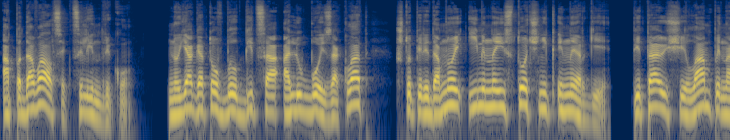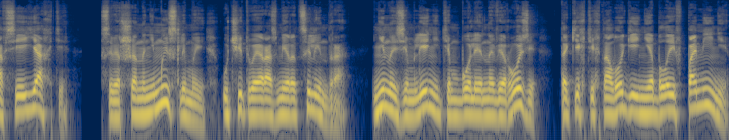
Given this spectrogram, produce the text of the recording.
а подавался к цилиндрику. Но я готов был биться о любой заклад, что передо мной именно источник энергии, питающий лампы на всей яхте. Совершенно немыслимый, учитывая размеры цилиндра. Ни на Земле, ни тем более на Верозе таких технологий не было и в помине.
